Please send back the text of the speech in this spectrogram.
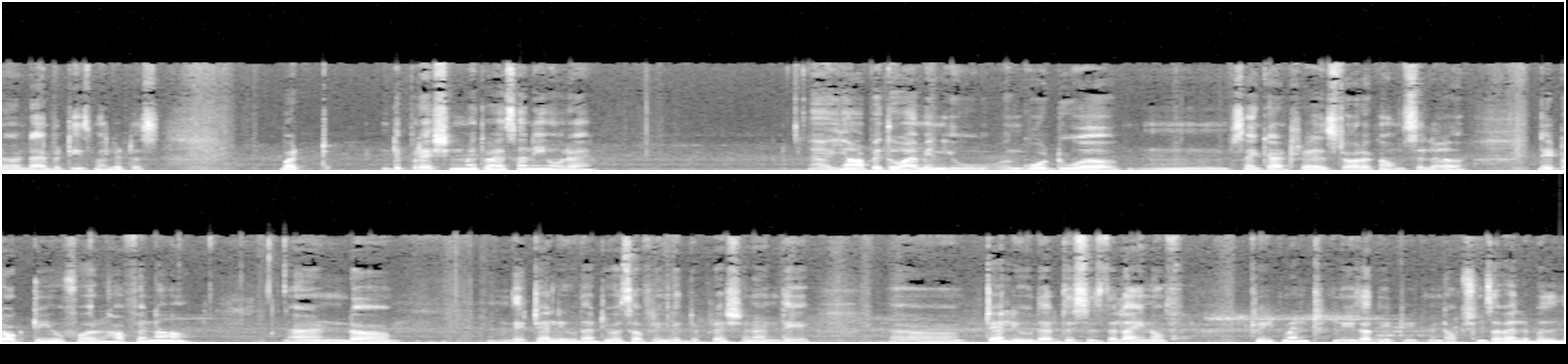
diabetes में लेटस बट डिप्रेशन में तो ऐसा नहीं हो रहा है. यहाँ पे तो I mean you go to a psychiatrist और a counsellor they talk to you for half an hour and they tell you that you are suffering with depression and they uh, tell you that this is the line of treatment these are the treatment options available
